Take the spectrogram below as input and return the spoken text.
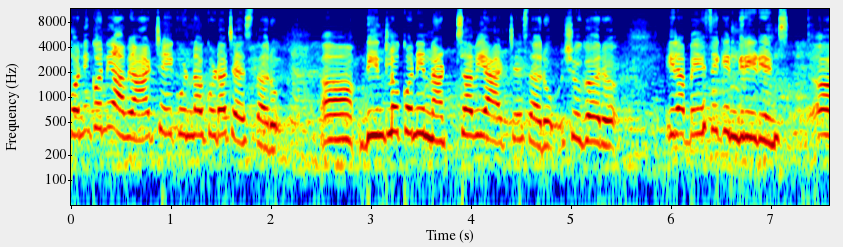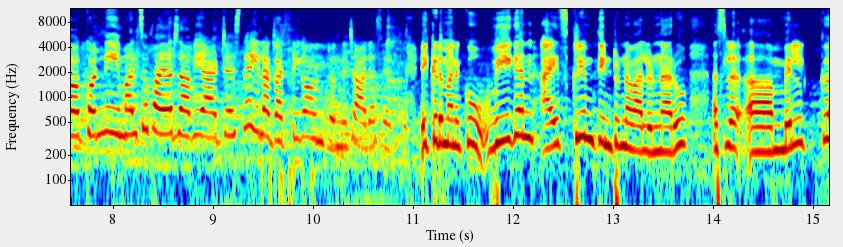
కొన్ని కొన్ని అవి యాడ్ చేయకుండా కూడా చేస్తారు. దీంట్లో కొన్ని నట్స్ అవి యాడ్ చేస్తారు. షుగర్ ఇలా బేసిక్ ఇంగ్రీడియంట్స్ కొన్ని మల్సిఫైయర్స్ అవి యాడ్ చేస్తే ఇలా గట్టిగా ఉంటుంది చాలాసేపు. ఇక్కడ మనకు వీగన్ ఐస్ క్రీమ్ తింటున్న వాళ్ళు ఉన్నారు. అసలు మిల్క్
